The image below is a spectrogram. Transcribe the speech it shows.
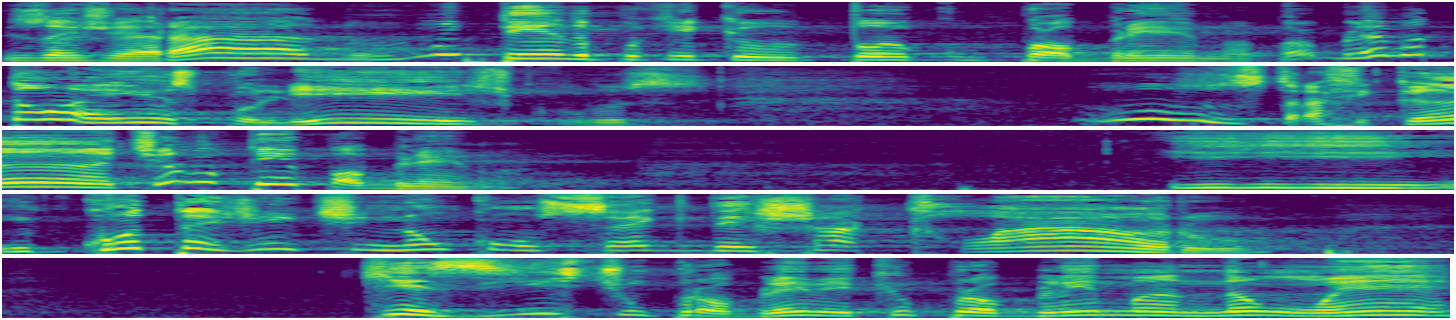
exagerado. Não entendo por que, que eu estou com problema. Problema estão aí os políticos, os traficantes. Eu não tenho problema. E enquanto a gente não consegue deixar claro que existe um problema e que o problema não é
